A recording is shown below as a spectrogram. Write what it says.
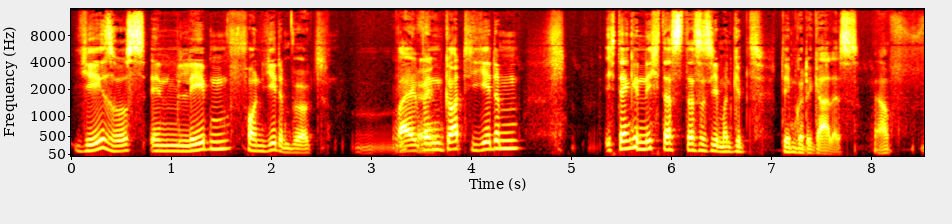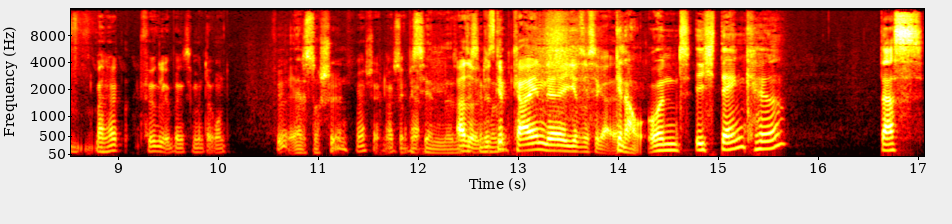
Jesus im Leben von jedem wirkt. Weil Okay. wenn Gott jedem, ich denke nicht, dass, dass es jemand gibt, dem Gott egal ist. Ja, Man hört Vögel übrigens im Hintergrund. ja das ist doch schön. Ja, schön. Okay, bisschen- ja. Also, es gibt keinen, der Jesus egal ist. Genau. Und ich denke, dass,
